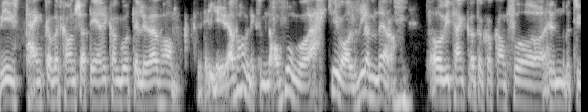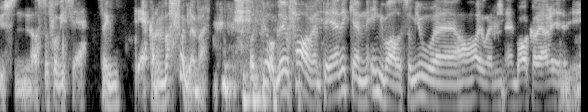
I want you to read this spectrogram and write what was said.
vi tenker vel kanskje at Erik kan gå til Løvhamn. Løvhamn, liksom naboen vår, erkerival, glem det, da. Og vi tenker at dere kan få 100 000, og så får vi se. Så det kan du i hvert fall glemme. Og da ble jo faren til Eriken Ingvald, som jo eh, har jo en, en bra karriere i,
